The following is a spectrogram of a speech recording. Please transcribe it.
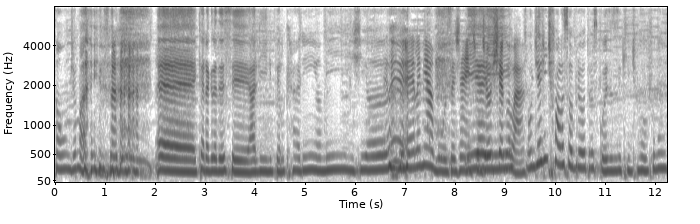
são demais. é, quero agradecer a Aline pelo carinho, a Migia. Ela, é, ela é minha musa, gente. E um aí, dia eu chego lá. Um dia a gente fala sobre outras coisas aqui de novo, né?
